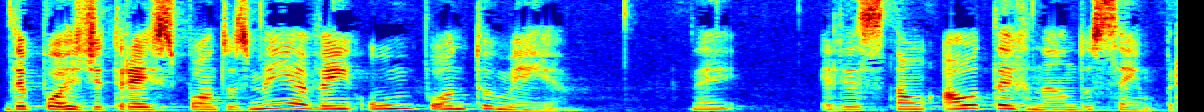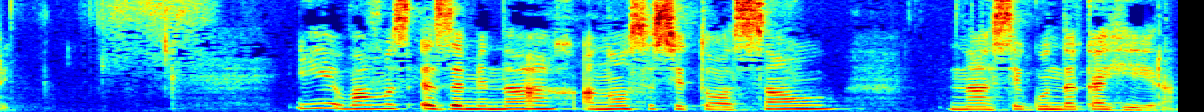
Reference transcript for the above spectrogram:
depois de três pontos meia vem um ponto meia. Né? Eles estão alternando sempre. E vamos examinar a nossa situação na segunda carreira.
